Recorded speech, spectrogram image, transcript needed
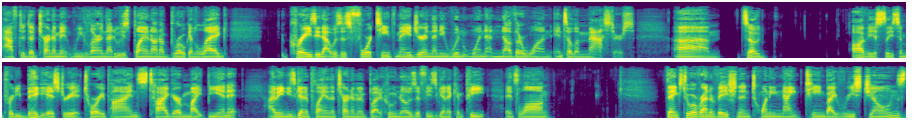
After the tournament, we learned that he was playing on a broken leg. Crazy. That was his 14th major, and then he wouldn't win another one until the Masters. Um, so obviously some pretty big history at Torrey Pines. Tiger might be in it I mean, he's going to play in the tournament, but who knows if he's going to compete? It's long. Thanks to a renovation in 2019 by Rees Jones,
